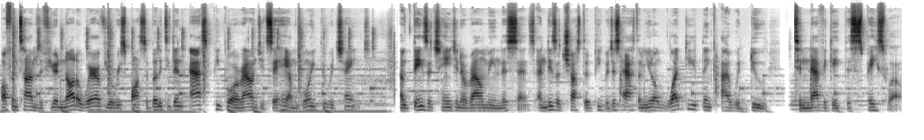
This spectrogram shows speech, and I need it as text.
Oftentimes, if you're not aware of your responsibility, then ask people around you say, Hey, I'm going through a change. And things are changing around me in this sense. And these are trusted people. Just ask them, you know, what do you think I would do to navigate this space well?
